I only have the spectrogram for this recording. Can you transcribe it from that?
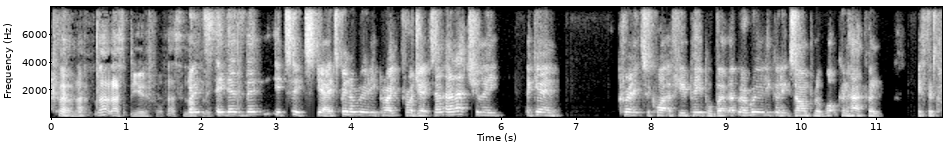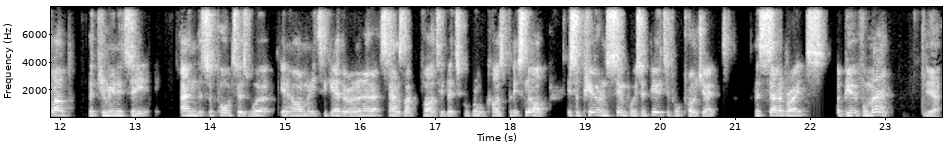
Fair enough. That, that's beautiful. That's but lovely. it's, it, it's it's yeah, it's been a really great project, and, and actually, again, credit to quite a few people, but a, a really good example of what can happen if the club, the community, and the supporters work in harmony together. And I know that sounds like a party political broadcast, but it's not. It's a pure and simple. It's a beautiful project that celebrates a beautiful man. Yeah.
